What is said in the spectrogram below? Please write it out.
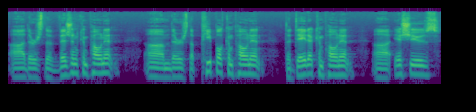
Uh, there's the vision component, um, there's the people component, the data component, uh, issues,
